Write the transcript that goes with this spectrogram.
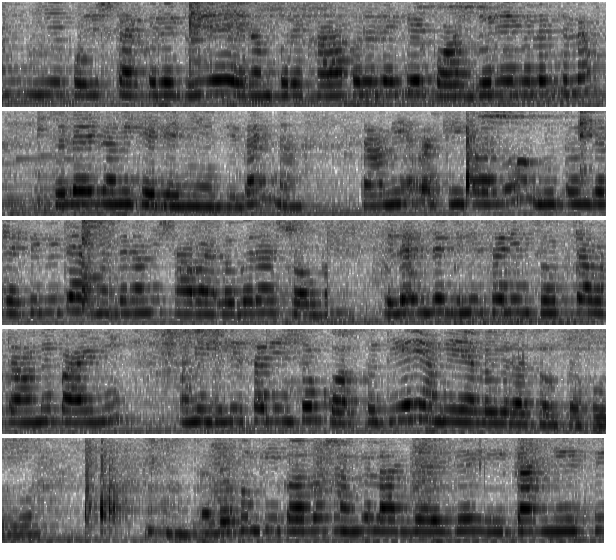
আমি নিয়ে পরিষ্কার করে ধুয়ে, এরম করে খাড়া করে রেখে কষ জড়িয়ে ফেলেছিলাম, ফেলে আমি কেটে নিয়েছি, তাই না? তা আমি এবার কি করব? নতুন যে রেসিপিটা আপনাদের আমি সাব অ্যালোভেরা সোপ পেলেন যে গ্লিসারিন সোপটা ওটা আমি পাইনি। আমি গ্লিসারিন সোপ কস্কো দিয়েই আমি অ্যালোভেরা সোপটা করব। তা দেখুন কি করব, সঙ্গে লাগবে এই যে ই কাপ নিয়েছি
